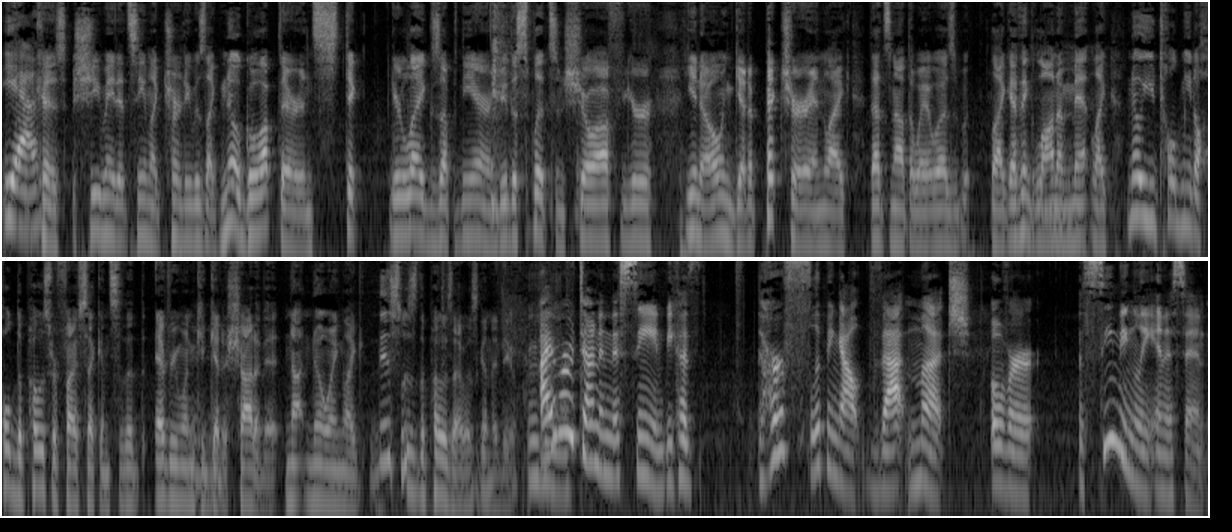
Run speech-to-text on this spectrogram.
Yeah, because she made it seem like Trinity was like, "No, go up there and stick your legs up in the air and do the splits and show off your, you know, and get a picture." And like, that's not the way it was. But, like, I think Lana mm. meant like, "No, you told me to hold the pose for five seconds so that everyone could get mm-hmm. a shot of it," not knowing like this was the pose I was gonna do. Mm-hmm. I wrote down in this scene because her flipping out that much over a seemingly innocent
